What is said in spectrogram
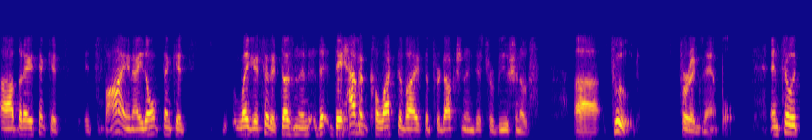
uh, but I think it's it's fine. I don't think it's like I said, it doesn't. They haven't collectivized the production and distribution of uh, food, for example. And so, it,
